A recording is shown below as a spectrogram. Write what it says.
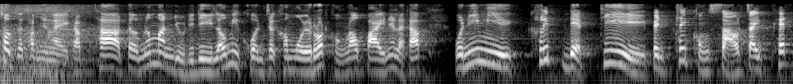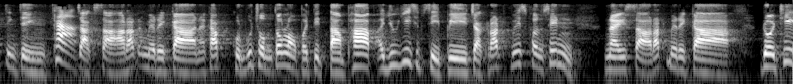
ผู้ชมจะทำยังไงครับ ถ้าเติมน้ำมันอยู่ดีๆ แล้วมีคนจะขโมยรถของเราไปเนี่ยแหละครับ วันนี้มีคลิปเด็ดที่เป็นคลิปของสาวใจเพชรจริง ค่ะๆ จากสหรัฐอเมริกานะครับ คุณผู้ชมต้องลองไปติดตามภาพอายุ 24 ปี จากรัฐวิสคอนซินในสหรัฐอเมริกา โดยที่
